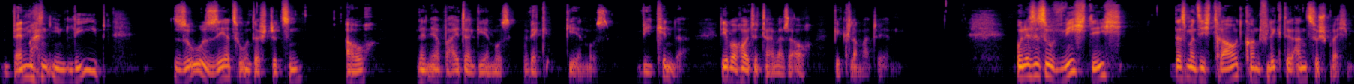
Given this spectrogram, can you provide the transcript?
wenn man ihn liebt, so sehr zu unterstützen, auch wenn er weitergehen muss, weggehen muss, wie Kinder, die aber heute teilweise auch geklammert werden. Und es ist so wichtig, dass man sich traut, Konflikte anzusprechen.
